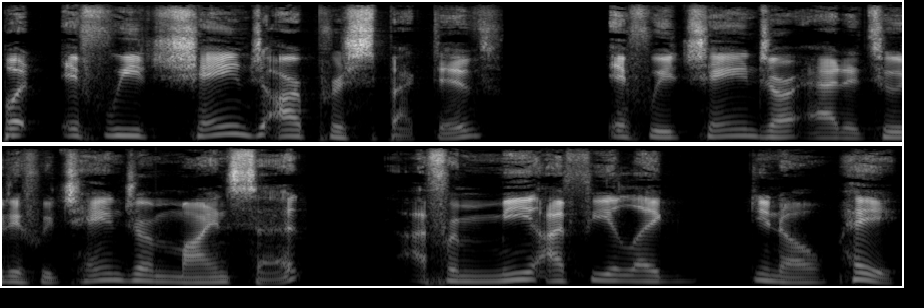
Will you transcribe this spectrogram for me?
But if we change our perspective, if we change our attitude, if we change our mindset, for me, I feel like, you know, hey,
